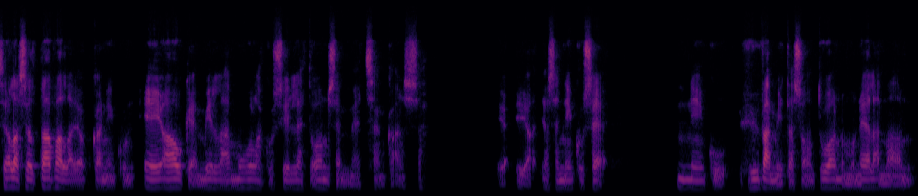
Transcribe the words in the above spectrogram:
sellaisella tavalla, joka niin kuin ei aukea millään muulla kuin sille, että on sen metsän kanssa. Ja, ja, ja se, niin kuin se niin kuin hyvä, mitä se on tuonut mun elämä, on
